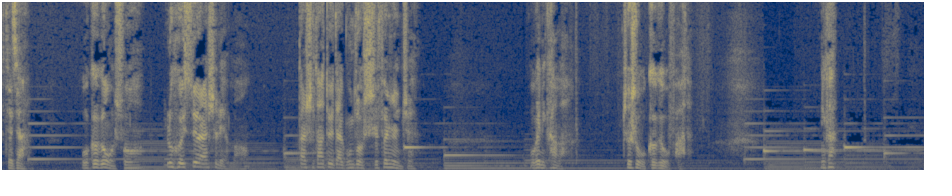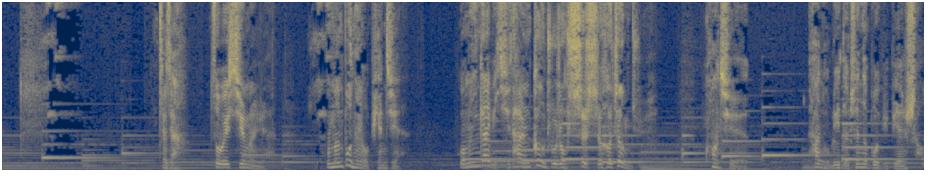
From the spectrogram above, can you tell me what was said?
佳佳，我哥跟我说，陆辉虽然是脸盲，但是他对待工作十分认真。我给你看吧，这是我哥给我发的，你看。佳佳，作为新闻人，我们不能有偏见，我们应该比其他人更注重事实和证据。况且，他努力的真的不比别人少。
